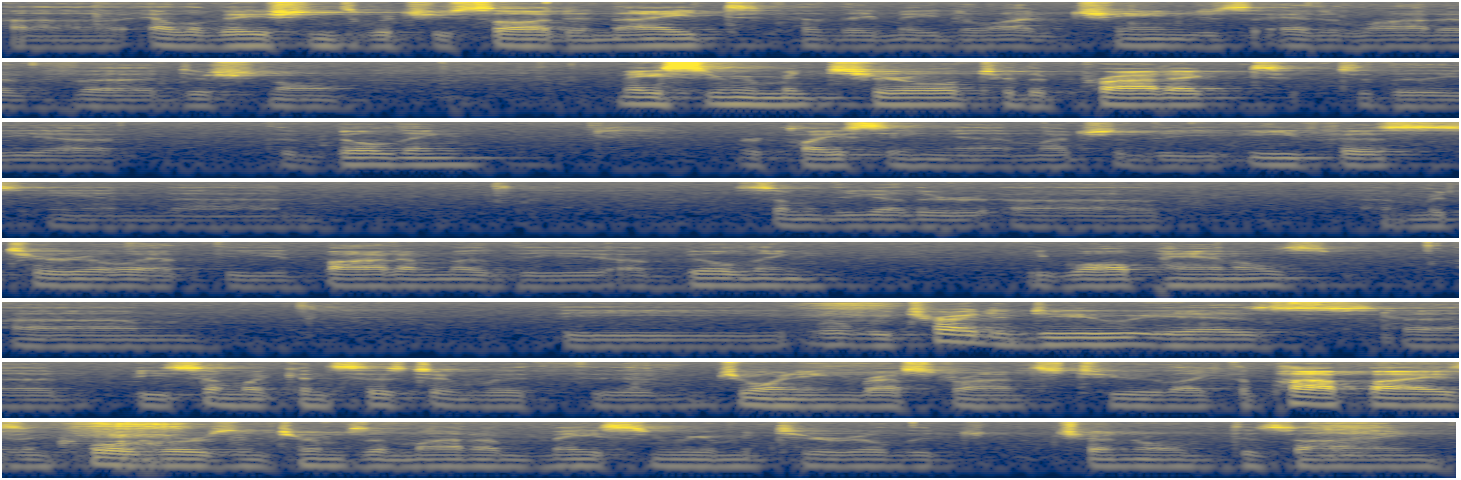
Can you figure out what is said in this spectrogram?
uh, elevations, which you saw tonight. Uh, They made a lot of changes, added a lot of uh, additional masonry material to the product, to the, uh, the building, replacing uh, much of the EIFS and um, some of the other uh, material at the bottom of the building, the wall panels. Um, The, what we try to do is uh, be somewhat consistent with the adjoining restaurants to like the Popeyes and Culver's in terms of amount of masonry material, the general design.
